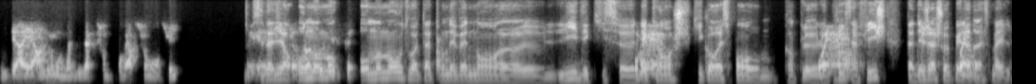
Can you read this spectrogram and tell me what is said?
Derrière nous, on a des actions de conversion ensuite. C'est-à-dire au moment, au moment où toi, tu as ton événement euh, lead qui se déclenche, qui correspond au, quand le, prix s'affiche, tu as déjà chopé l'adresse mail.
